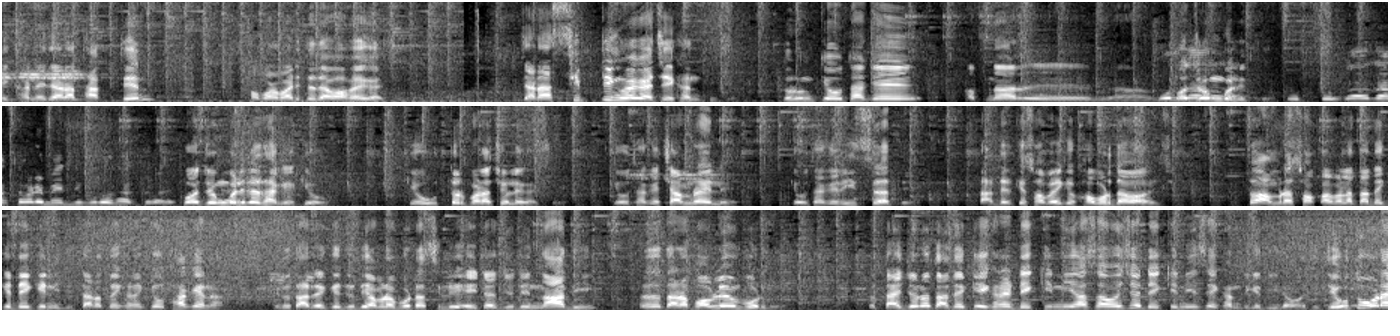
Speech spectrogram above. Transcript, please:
এইখানে যারা থাকতেন সবার বাড়িতে দেওয়া হয়ে গেছে। যারা শিফটিং হয়ে গেছে এখান থেকে। ধরুন কেউ থাকে আপনার বজরংবলিতে। কলকাতা থাকতে পারে মেদিনীপুরও থাকতে পারে। বজরংবলিতে থাকে কেউ। কেউ উত্তরপাড়া চলে গেছে। কেউ থাকে চামড়াইলে কেউ থাকে রিসরাতে। তাদেরকে সবাইকে খবর দেওয়া হয়েছে। তো আমরা সকালবেলা তাদেরকে ডেকে নিচ্ছি তারা তো এখানে কেউ থাকে না। কিন্তু তাদেরকে যদি আমরা ভোটার স্লিপ এইটা যদি না দিই তাহলে তো তারা প্রবলেমে পড়বে। তো তাই জন্য তাদেরকে এখানে ডেকে নিয়ে আসা হয়েছে ডেকে নিয়ে এসে এখান থেকে দিয়ে দেওয়া হয়েছে। যেহেতু ওরা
